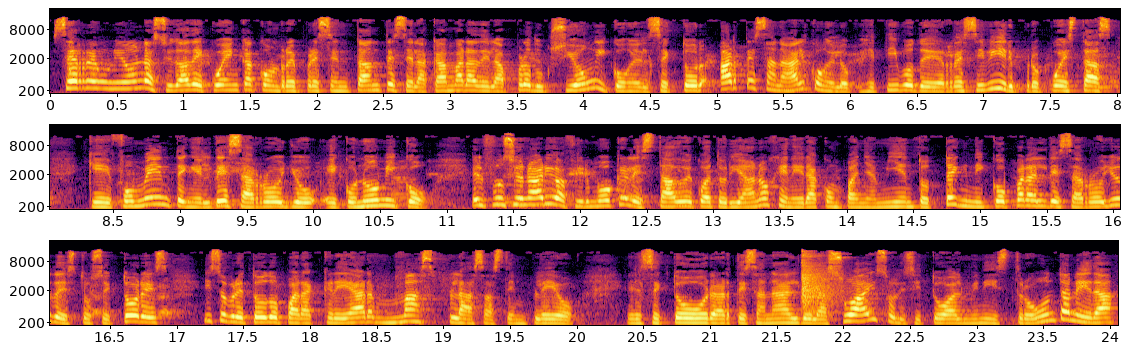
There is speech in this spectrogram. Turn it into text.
se reunió en la ciudad de Cuenca con representantes de la Cámara de la Producción y con el sector artesanal con el objetivo de recibir propuestas que fomenten el desarrollo económico. El funcionario afirmó que el Estado ecuatoriano genera acompañamiento técnico para el desarrollo de estos sectores y sobre todo para crear más plazas de empleo. El sector artesanal de la SUAY solicitó al ministro Montaneda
